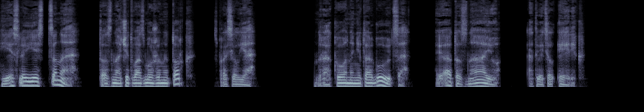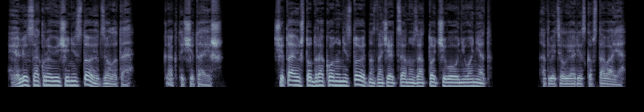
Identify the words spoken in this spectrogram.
Если есть цена, то значит возможен и торг? спросил я. Драконы не торгуются. Я-то знаю, ответил Эрик. Или сокровища не стоят золота? Как ты считаешь? Считаю, что дракону не стоит назначать цену за то, чего у него нет, ответил я резко вставая.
